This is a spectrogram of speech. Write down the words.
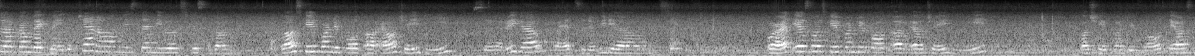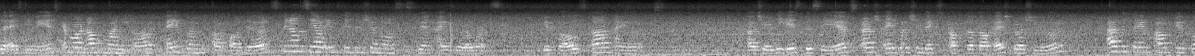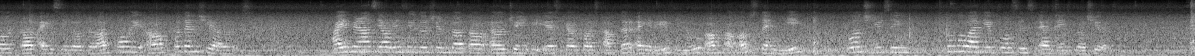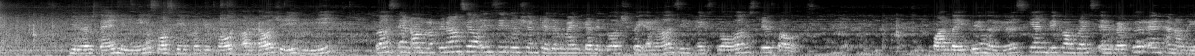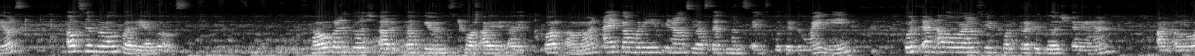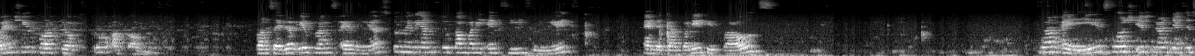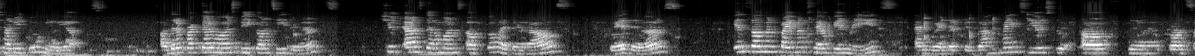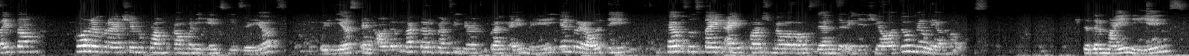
welcome back my YouTube channel. This time we will discuss about loss given default or LGD. So here we go, let's do the video. What is loss given default or LGD? Loss given default is the estimated amount of money a bank or others financial institution losses when a borrower defaults on loan. LGD is perceived as a percentage of total exposure at the time of default of a single dollar value of potential loss. A financial institution total LGD is calculated after a review of outstanding loans using cumulative losses and exposure. Understanding loss given default or LGD Loans and other financial institution determine credit loss by analyzing actual loans defaults. Quantitative values can be complex and require an analysis of several variables. How creditors are accounted for, I for on I-company financial statements and determining what an allowance for credit loss and an allowance for doubtful account. Consider if bank's alias 2 million to company exists and the company defaults One is loss is not necessarily 2 million. Other factors must be considered, such as the amounts of collaterals, whether installment payments have been made, and whether the bank makes use of the cost item for reparation from company A's desires. Wages and other factors considered bank A may, in reality, have sustained a far smaller loss than the initial 2 million loss determinings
